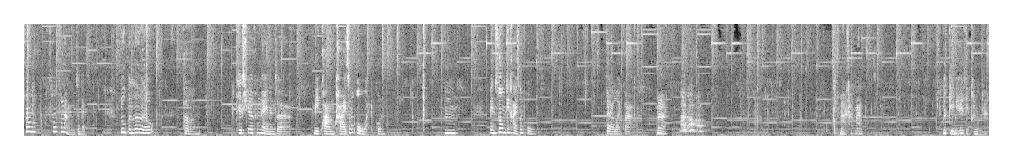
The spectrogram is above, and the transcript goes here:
ส้มส้มฝรั่งมันจะแบบรูปเบลเลอร์แล้ว เอ่อ texture ข้างในมันจะมีความคล้ายส้มโออะทุกคน อืม เป็นส้มที่คล้ายส้มโอ แต่อร่อยกว่า มากหมาข้างบ้าเมื่อกี้ไม่ใช่เสียงขนุนนะ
